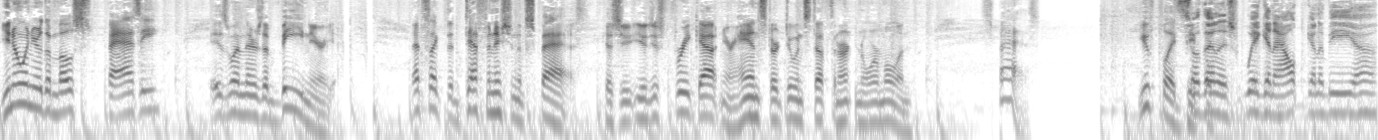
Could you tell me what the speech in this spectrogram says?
you know, when you're the most spazzy is when there's a bee near you. That's like the definition of spaz because you, you just freak out and your hands start doing stuff that aren't normal and spaz. You've played So then is wigging out going to be, uh,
